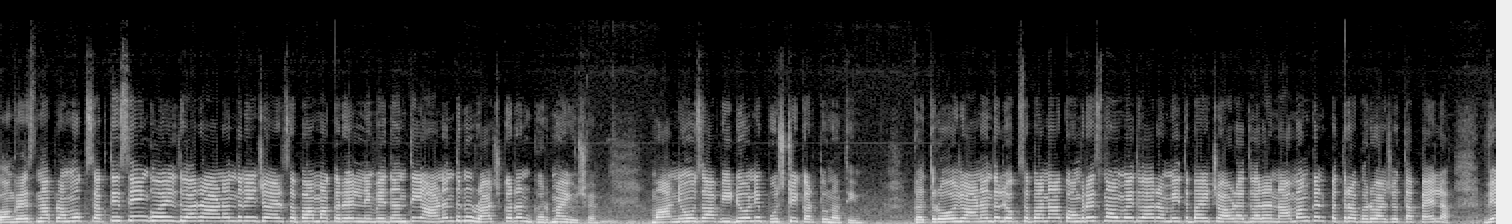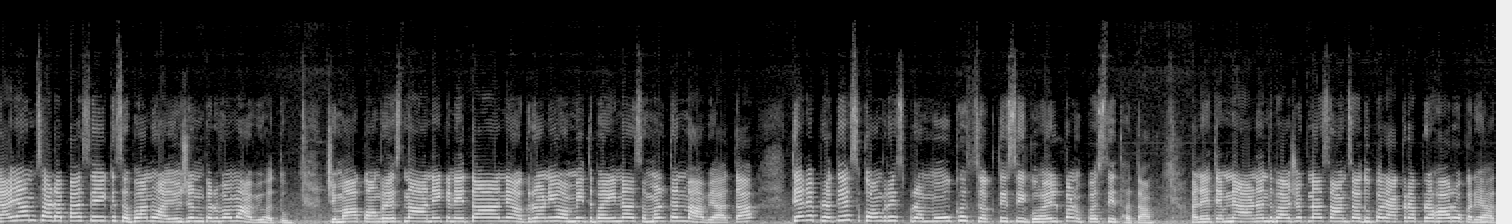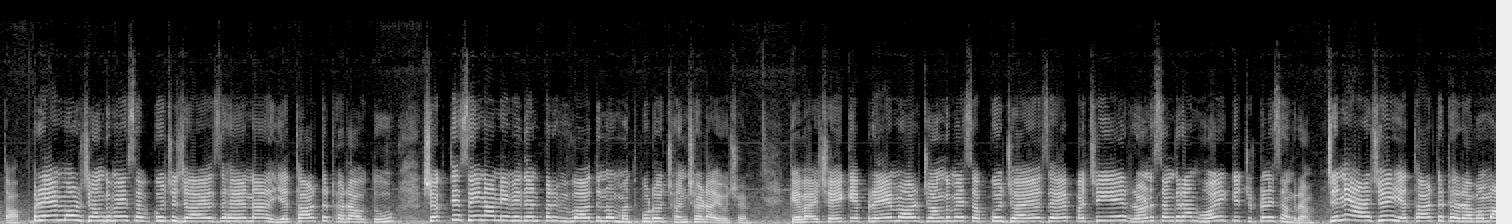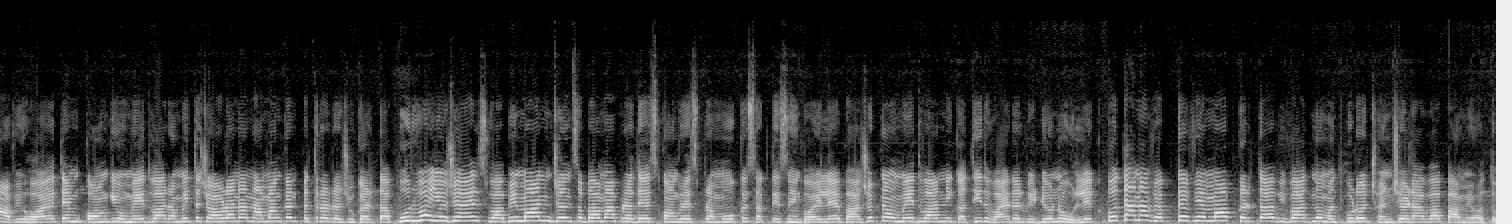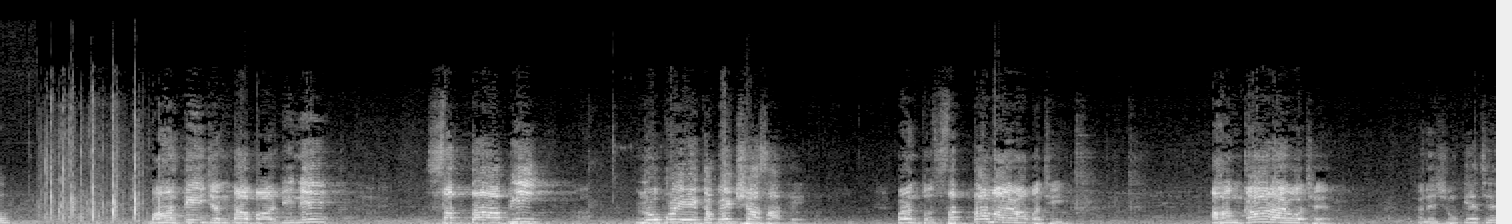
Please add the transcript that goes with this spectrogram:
કોંગ્રેસના પ્રમુખ શક્તિસિંહ ગોહિલ દ્વારા આણંદની જાહેર સભામાં કરેલ નિવેદનથી આણંદનું રાજકારણ ગરમાયું છે. મા ન્યૂઝ આ વિડીયોની પુષ્ટિ કરતું નથી. ગતરોજ આણંદ લોકસભાના કોંગ્રેસના ઉમેદવાર અમિતભાઈ ચાવડા દ્વારા નામાંકન પત્ર ભરવા જતા પહેલા વ્યાયામ શાળા પાસે એક સભાનું આયોજન કરવામાં આવ્યું હતું, જેમાં કોંગ્રેસના અનેક નેતા અને અગ્રણીઓ અમિતભાઈના સમર્થનમાં આવ્યા હતા. ત્યારે પ્રદેશ કોંગ્રેસ પ્રમુખ શક્તિસિંહ ગોહિલ પણ ઉપસ્થિત હતા અને તેમણે આણંદ ભાજપના સાંસદ ઉપર આકરા પ્રહારો કર્યા હતા. પ્રેમ ઓર જંગ મેં સબ કુછ જાયઝ હૈ ના યથાર્થ ઠરાવતું શક્તિસિંહના નિવેદન પર વિવાદનો મધપૂડો છંછડાયો છે. કહેવાય છે કે પ્રેમ ઓર જંગ મેં સબ કુછ જાયઝ હૈ પછી એ રણ સંગ્રામ હોય કે ચૂંટણી સંગ્રામ. જેને આજે યથાર્થ ઠરાવવામાં આવ્યું હોય તેમ કોંગી ઉમેદવાર અમિત ચાવડાના નામાંકન પત્ર રજૂ કરતા પૂર્વ યોજાયેલ સ્વાભિમાન જનસભામાં પ્રદેશ કોંગ્રેસ પ્રમુખ શક્તિસિંહ ગોયલે ભાજપના ઉમેદવારની કથિત વાયરલ વિડીયોનો ઉલ્લેખ પોતાના વક્તવ્યમાં કરતા વિવાદનો મધપૂડો છંછેડાવા પામ્યો હતો. ભારતીય જનતા પાર્ટીને સત્તા આપી લોકો એક અપેક્ષા સાથે, પરંતુ સત્તામાં આવ્યા પછી અહંકાર આવ્યો છે. અને શું કે છે?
